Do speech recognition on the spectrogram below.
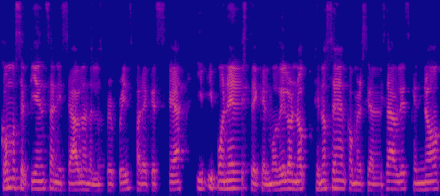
cómo se piensan y se hablan de los preprints para que sea, y, poner este, que el modelo no, que no sean comercializables, que no,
